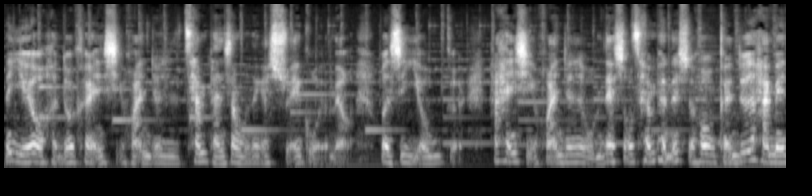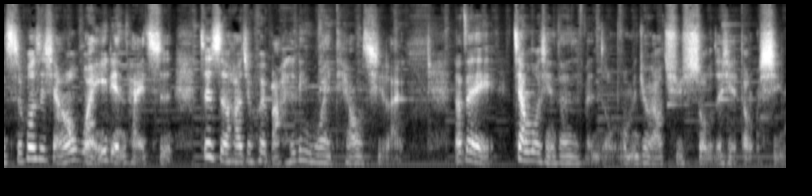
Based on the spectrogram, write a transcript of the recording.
那也有很多客人喜欢，就是餐盘上的那个水果有没有，或者是优格，他很喜欢。就是我们在收餐盘的时候，可能就是还没吃，或是想要晚一点才吃，这时候他就会把它另外挑起来。那在降落前三十分钟，我们就要去收这些东西。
